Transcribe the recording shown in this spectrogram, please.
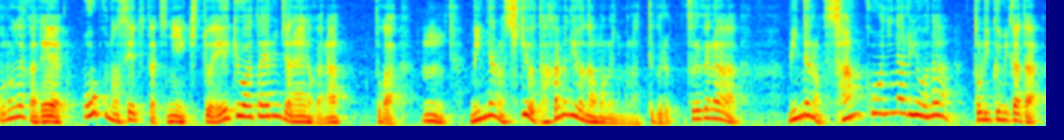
この中で多くの生徒たちにきっと影響を与えるんじゃないのかなとか、うん、みんなの士気を高めるようなものにもなってくる。それからみんなの参考になるような取り組み方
